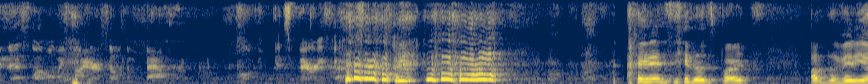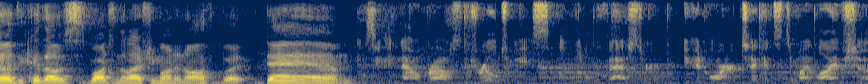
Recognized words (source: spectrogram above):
In this level, we find ourselves in bathroom. Look, it's very fast. I didn't see those parts of the video because I was watching the live stream on and off. But damn. so you can now browse dril tweets order tickets to my live show.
